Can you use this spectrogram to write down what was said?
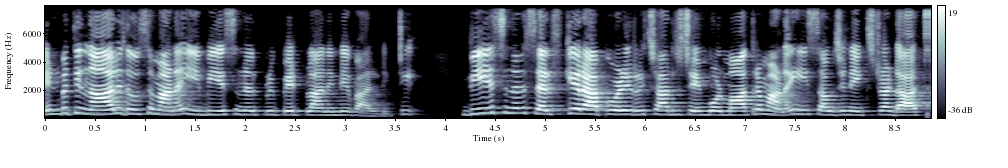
എൺപത്തിനാല് ദിവസമാണ് ഈ B S N L prepaid പ്ലാനിന്റെ validity B S N L self care app വഴി റീചാർജ് ചെയ്യുമ്പോൾ മാത്രമാണ് ഈ സൗജന്യ എക്സ്ട്രാ ഡാറ്റ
